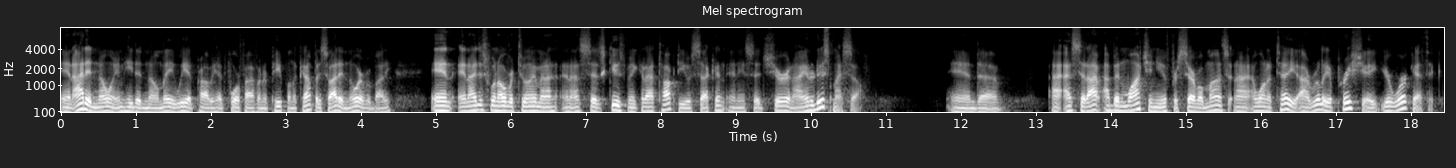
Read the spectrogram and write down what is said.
and I didn't know him. He didn't know me. We had probably had four or five hundred people in the company, so I didn't know everybody. And and I just went over to him and I, and I said, "Excuse me, could I talk to you a second? And he said, "Sure." And I introduced myself. And uh, I, I, said, I, have been watching you for several months, and I, I want to tell you, I really appreciate your work ethic.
